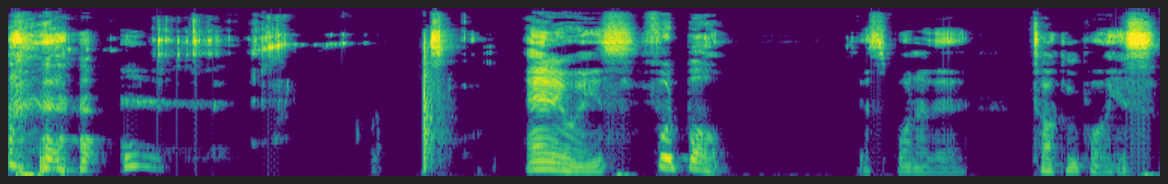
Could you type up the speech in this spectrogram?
Anyways, football. That's one of the talking points.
